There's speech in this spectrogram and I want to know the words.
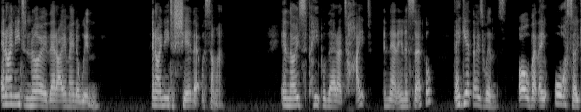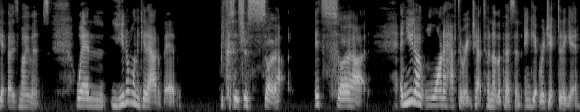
And I need to know that I made a win and I need to share that with someone. And those people that are tight in that inner circle, they get those wins. Oh, but they also get those moments when you don't want to get out of bed because it's just so hard. It's so hard. And you don't want to have to reach out to another person and get rejected again.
